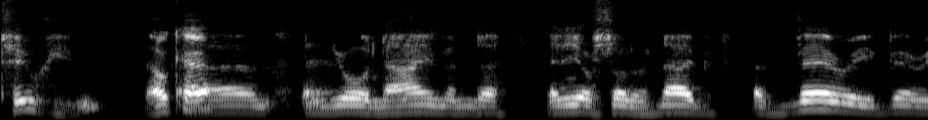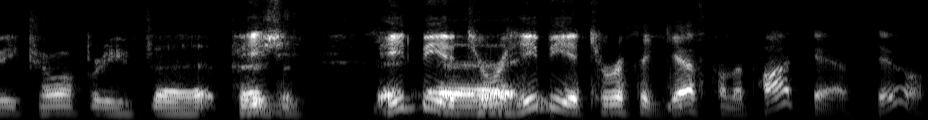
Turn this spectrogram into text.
to him. Okay. Um, and your name, and uh, and he'll sort of know. A very very cooperative uh, person. He'd, he'd be a ter- he'd be a terrific guest on the podcast too.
